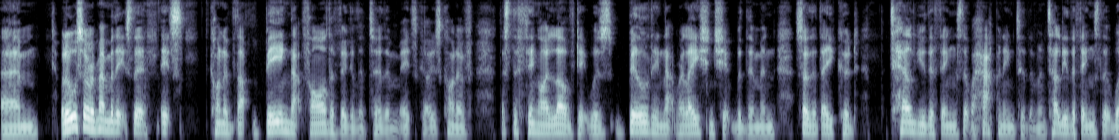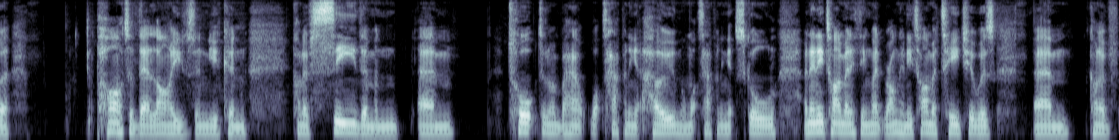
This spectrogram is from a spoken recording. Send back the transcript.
Um, but I also remember that it's the it's kind of that being that father figure to them. It's, it's kind of that's the thing I loved. It was building that relationship with them, and so that they could tell you the things that were happening to them and tell you the things that were part of their lives and you can kind of see them and um, talk to them about what's happening at home and what's happening at school and anytime anything went wrong anytime a teacher was um, kind of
